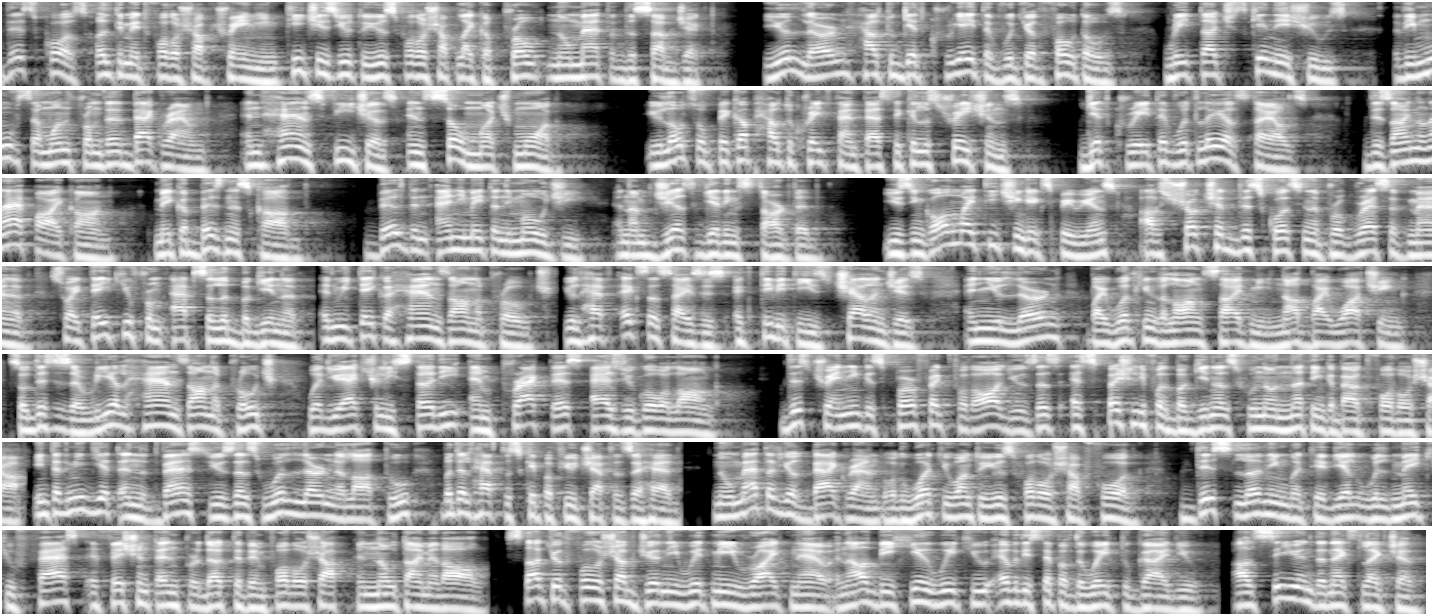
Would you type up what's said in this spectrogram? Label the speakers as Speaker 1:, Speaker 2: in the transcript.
Speaker 1: This course, Ultimate Photoshop Training, teaches you to use Photoshop like a pro no matter the subject. You'll learn how to get creative with your photos, retouch skin issues, remove someone from their background, enhance features, and so much more. You'll also pick up how to create fantastic illustrations, get creative with layer styles, design an app icon, make a business card, build and animate an emoji, and I'm just getting started. Using all my teaching experience, I've structured this course in a progressive manner, so I take you from absolute beginner and we take a hands-on approach. You'll have exercises, activities, challenges, and you'll learn by working alongside me, not by watching. So this is a real hands-on approach where you actually study and practice as you go along. This training is perfect for all users, especially for beginners who know nothing about Photoshop. Intermediate and advanced users will learn a lot too, but they'll have to skip a few chapters ahead. No matter your background or what you want to use Photoshop for, this learning material will make you fast, efficient and productive in Photoshop in no time at all. Start your Photoshop journey with me right now and I'll be here with you every step of the way to guide you. I'll see you in the next lecture.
